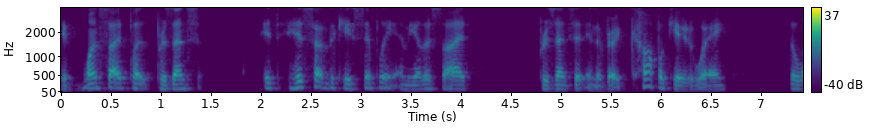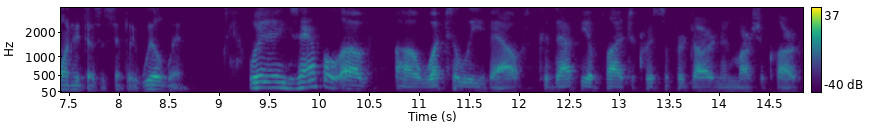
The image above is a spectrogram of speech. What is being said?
if one side presents it, his side of the case simply and the other side presents it in a very complicated way, the one who does it simply will win. Would an example of uh, what to leave out could that be applied to Christopher Darden and Marcia Clark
